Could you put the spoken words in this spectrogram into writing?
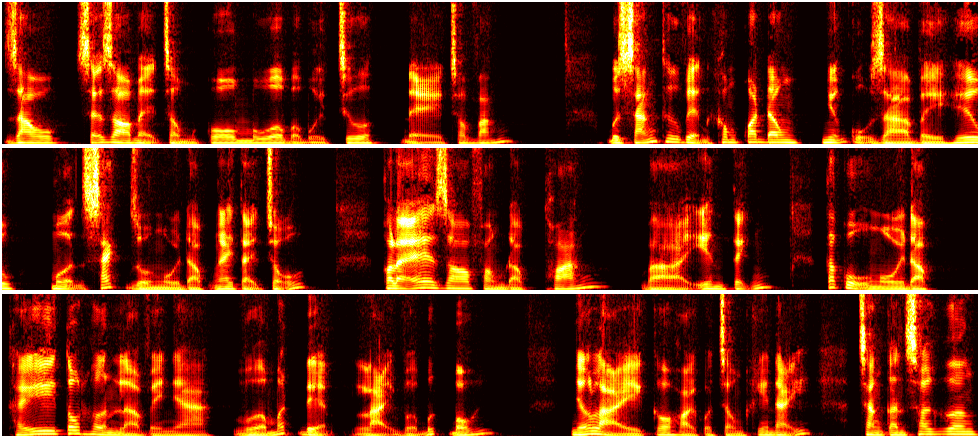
rau sẽ do mẹ chồng cô mua vào buổi trưa để cho vắng. Buổi sáng thư viện không quá đông, những cụ già về hưu mượn sách rồi ngồi đọc ngay tại chỗ. Có lẽ do phòng đọc thoáng và yên tĩnh, các cụ ngồi đọc thấy tốt hơn là về nhà, vừa mất điện lại vừa bức bối. Nhớ lại câu hỏi của chồng khi nãy, chẳng cần soi gương,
